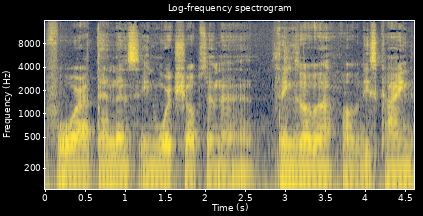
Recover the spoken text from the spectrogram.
for attendance in workshops and uh, things of, uh, of this kind.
